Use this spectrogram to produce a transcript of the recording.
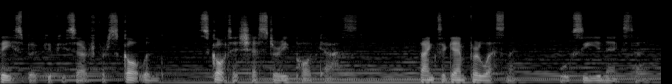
Facebook if you search for Scotland Scottish History Podcast. Thanks again for listening. We'll see you next time.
